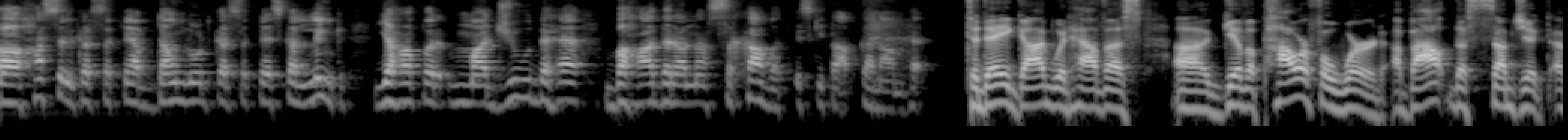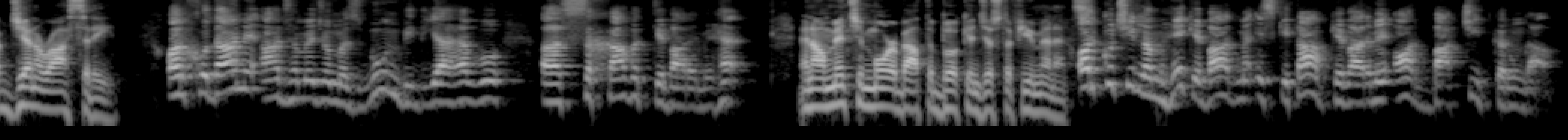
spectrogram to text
حاصل کر سکتے ہیں آپ ڈاؤن لوڈ کر سکتے ہیں۔ اس کا لنک یہاں پر موجود ہے۔ بہادرانہ سخاوت اس کتاب کا نام ہے۔ Today, God would have us uh, give a powerful word about the subject of generosity. اور خدا نے آج ہمیں جو مضمون بھی دیا ہے وہ سخاوت کے بارے میں ہے۔ And I'll mention more about the book in just a few minutes. اور کچھ ہی لمحے کے بعد میں اس کتاب کے بارے میں اور بات چیت کروں گا۔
